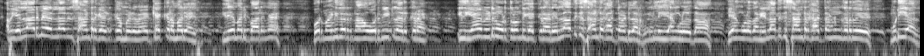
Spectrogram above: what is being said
அப்ப எல்லாருமே எல்லாரும் சான்று கேட்க மு- கேட்கற மாதிரி ஆயிடும் இதே மாதிரி பாருங்க. ஒரு மனிதர் நான் ஒரு வீட்டில் இருக்கிறேன். இது என் வீடுன்னு ஒருத்தர் வந்து கேட்கிறாரு. எல்லாத்துக்கும் சான்று காட்ட வேண்டியதா இருக்கும். இல்லை என் தான் என் தான் எல்லாத்துக்கும் சான்று காட்டணுங்கிறது முடியாது.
